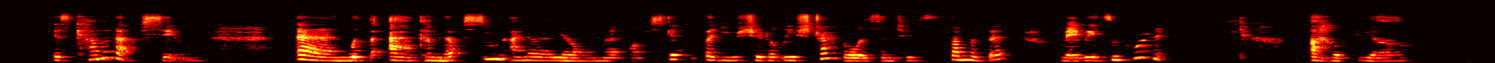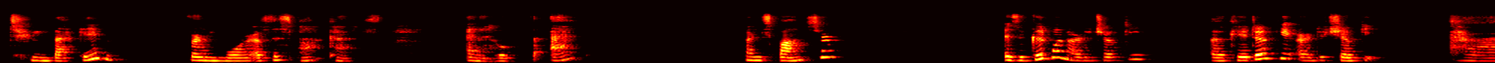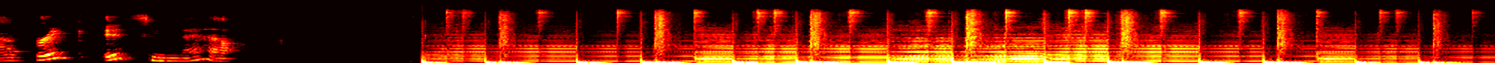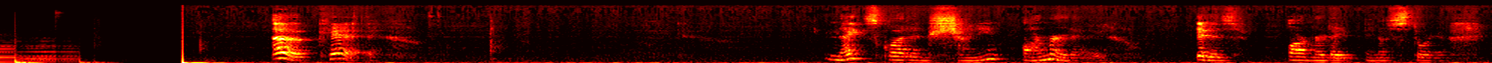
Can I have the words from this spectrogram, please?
is coming up soon. And with the ad coming up soon, I know y'all might want to skip it, but you should at least try to listen to some of it. Maybe it's important. I hope y'all tune back in for more of this podcast. And I hope the ad and sponsor is a good one, Artichoke. Okay, dokie, Artichoke. Ad break, it's now. Okay. Knight Squad and Shining Armor Day. It is Armor Day in Astoria,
